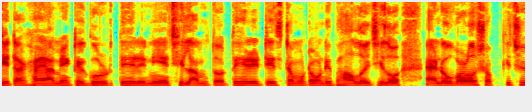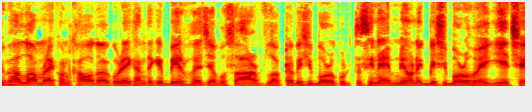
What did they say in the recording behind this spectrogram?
যেটা খায় আমি একটা গরুর তেহেরি নিয়েছিলাম। তো তেহেরির টেস্টটা মোটামুটি ভালোই ছিল। অ্যান্ড ওভারঅল সবকিছুই ভালো, আমরা এখন খাওয়া দাওয়া করে এখান থেকে বের হয়ে যাব। সো আর ব্লগটা বেশি বড় করতেছি না, এমনি অনেক বেশি বড় হয়ে গিয়েছে।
